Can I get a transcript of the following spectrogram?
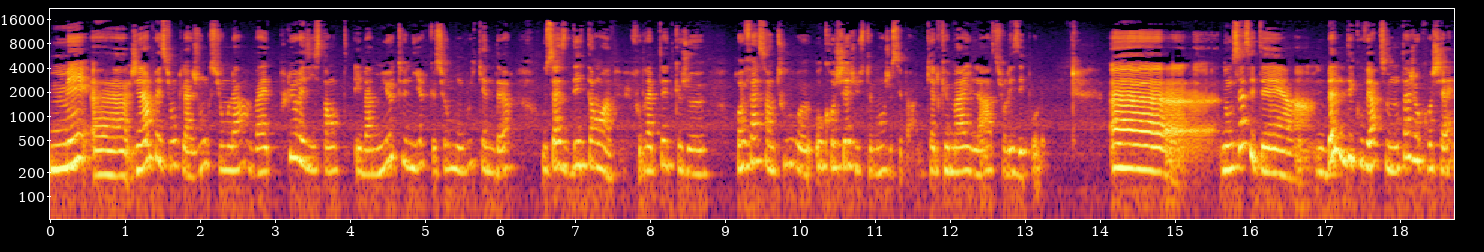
Mais j'ai l'impression que la jonction là va être plus résistante et va mieux tenir que sur mon weekender où ça se détend un peu. Il faudrait peut-être que je refasse un tour euh, au crochet justement, je sais pas, quelques mailles là sur les épaules. Euh, donc ça c'était une belle découverte ce montage au crochet,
